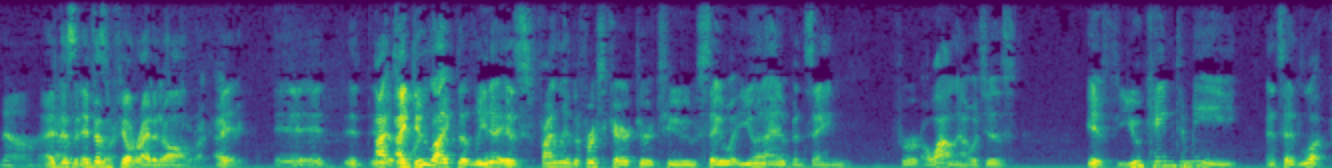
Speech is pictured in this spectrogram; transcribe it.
no, it Yeah, doesn't. it doesn't feel feel right right. at all. right. I agree. It, it, it, it I, I do like that Lyta is finally the first character to say what you and I have been saying for a while now, which is if you came to me and said, Look,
